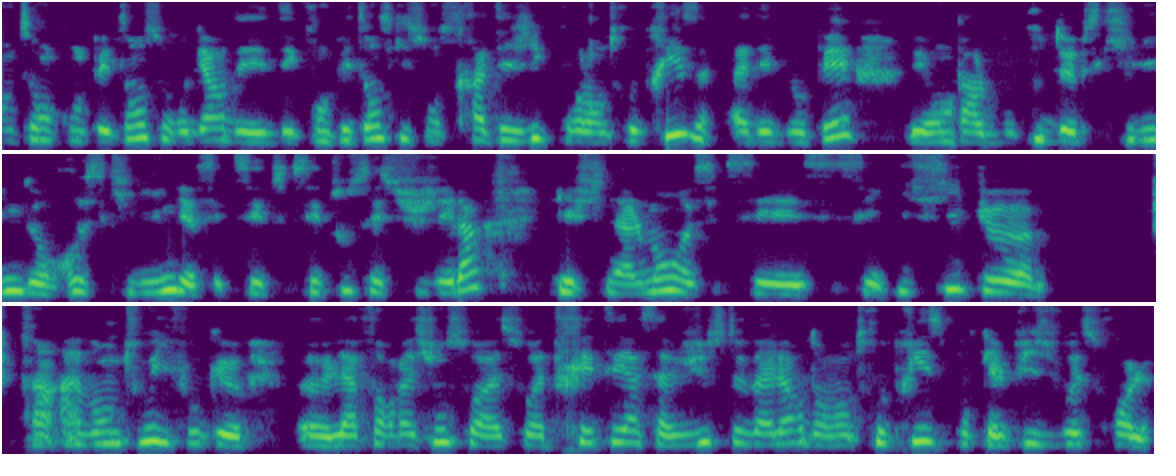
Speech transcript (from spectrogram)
montée en compétences au regard des, des compétences qui sont stratégiques pour l'entreprise à développer. Et on parle beaucoup d'upskilling, de reskilling, c'est tous ces sujets-là. Et finalement, c'est ici que Enfin, avant tout, il faut que euh, la formation soit, soit traitée à sa juste valeur dans l'entreprise pour qu'elle puisse jouer ce rôle.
